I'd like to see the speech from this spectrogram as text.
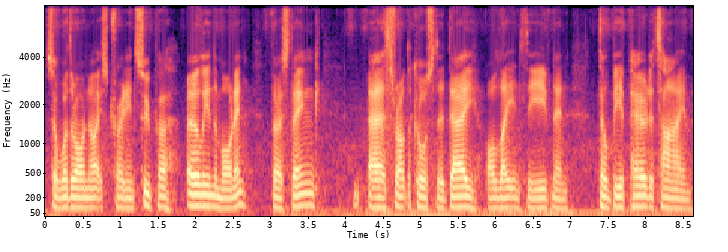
So whether or not it's training super early in the morning, first thing, uh, throughout the course of the day or late into the evening, there'll be a period of time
